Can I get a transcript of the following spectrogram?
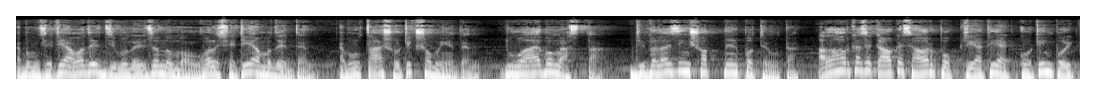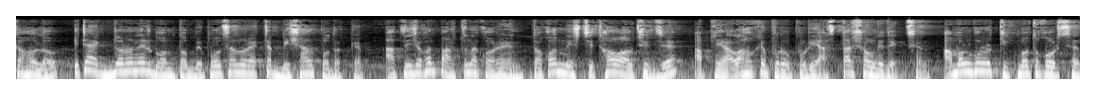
এবং যেটি আমাদের জীবনের জন্য মঙ্গল সেটি আমাদের দেন এবং তা সঠিক সময়ে দেন। দোয়া এবং আস্থা। ডিভালাইজিং স্বপ্নের পথে ওঠা। আল্লাহর কাছে কাউকে চাওয়ার প্রক্রিয়াটি এক কঠিন পরীক্ষা হলেও এটা এক ধরনের গন্তব্যে পৌঁছানোর একটা বিশাল পদক্ষেপ। আপনি যখন প্রার্থনা করেন, তখন নিশ্চিত হওয়া উচিত যে আপনি আল্লাহকে পুরোপুরি আস্থার সঙ্গে দেখছেন। আমলগুলো ঠিকমতো করছেন,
